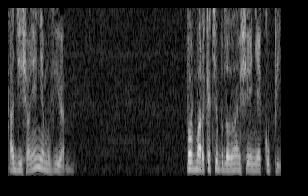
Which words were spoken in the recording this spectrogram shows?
A dziś o niej nie mówiłem. Bo w markecie budowlanym się jej nie kupi.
